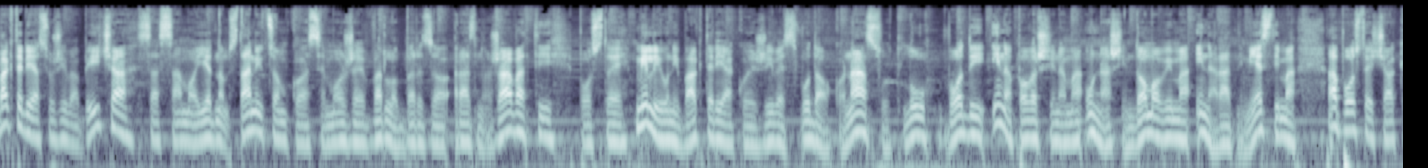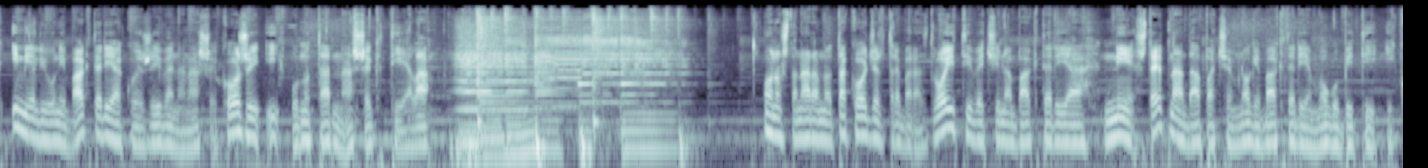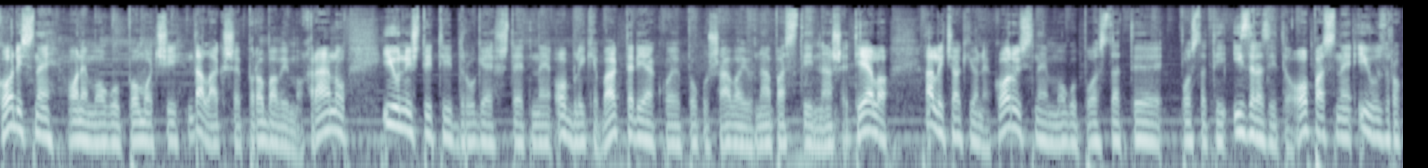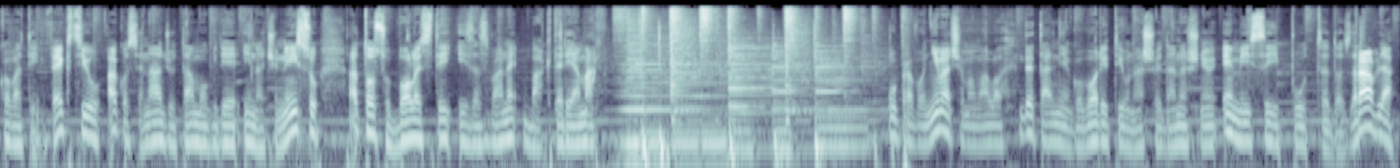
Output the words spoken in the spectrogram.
Bakterija su živa bića sa samo jednom stanicom koja se može vrlo brzo razmnožavati. Postoje milijuni bakterija koje žive svuda oko nas, u tlu, vodi i na površinama u našim domovima i na radnim mjestima, a postoje čak i milijuni bakterija koje žive na našoj koži i unutar našeg tijela. Ono što naravno također treba razdvojiti, većina bakterija nije štetna, dapače mnoge bakterije mogu biti i korisne, one mogu pomoći da lakše probavimo hranu i uništiti druge štetne oblike bakterija koje pokušavaju napasti naše tijelo, ali čak i one korisne mogu postati, postati izrazito opasne i uzrokovati infekciju ako se nađu tamo gdje inače nisu, a to su bolesti izazvane bakterijama. Upravo njima ćemo malo detaljnije govoriti u našoj današnjoj emisiji Put do zdravlja.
